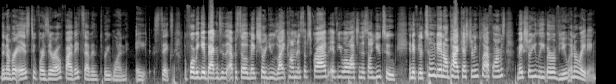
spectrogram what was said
the number is 240-587-3186. Before we get back into the episode, make sure you like, comment, and subscribe if you are watching this on YouTube. And if you're tuned in on podcast streaming platforms, make sure you leave a review and a rating.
